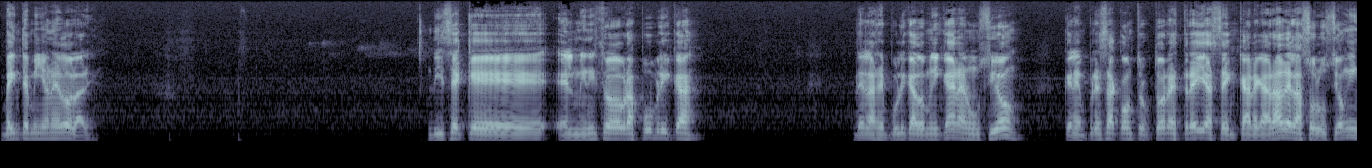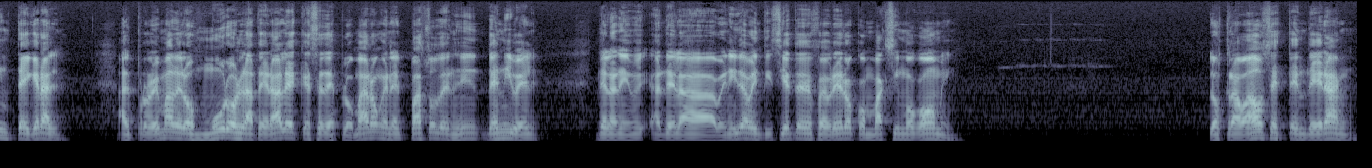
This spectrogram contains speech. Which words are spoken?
20 millones de dólares. Dice que el ministro de Obras Públicas de la República Dominicana anunció que la empresa constructora Estrella se encargará de la solución integral al problema de los muros laterales que se desplomaron en el paso de desnivel de la, de la avenida 27 de febrero con Máximo Gómez. Los trabajos se extenderán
